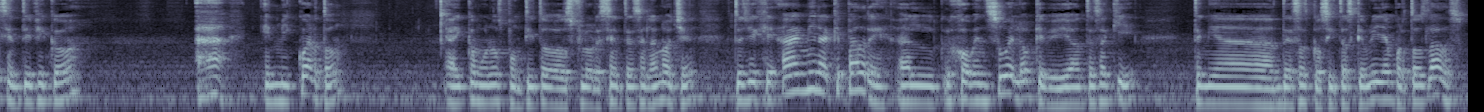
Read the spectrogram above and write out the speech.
científico. Ah, en mi cuarto hay como unos puntitos fluorescentes en la noche. Entonces dije, ay, mira, qué padre. Al jovenzuelo que vivió antes aquí tenía de esas cositas que brillan por todos lados.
